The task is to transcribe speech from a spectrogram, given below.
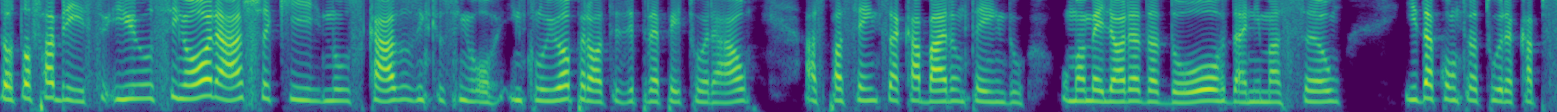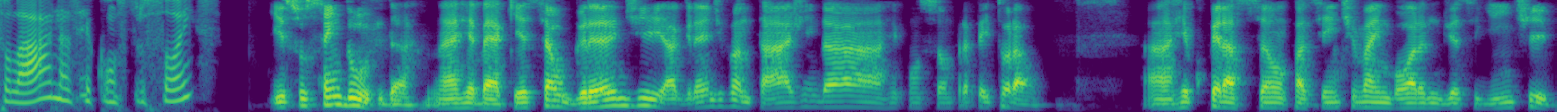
Doutor Fabrício, e o senhor acha que nos casos em que o senhor incluiu a prótese pré-peitoral, as pacientes acabaram tendo uma melhora da dor, da animação e da contratura capsular nas reconstruções? Isso sem dúvida, né, Rebeca? Esse é o grande, a grande vantagem da reconstrução pré-peitoral. A recuperação, o paciente vai embora no dia seguinte,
